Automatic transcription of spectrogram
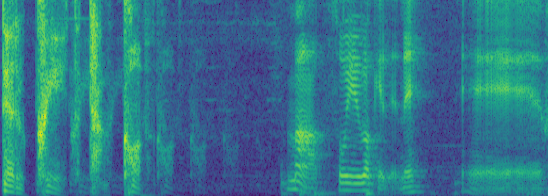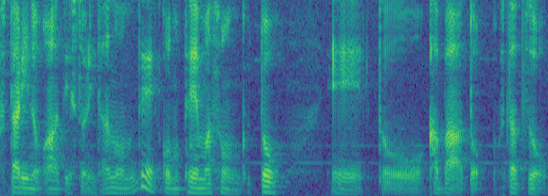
デルクイートタンコブまあそういうわけでね、えー、2人のアーティストに頼んでこのテーマソングとえっ、ー、と、カバーと2つを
